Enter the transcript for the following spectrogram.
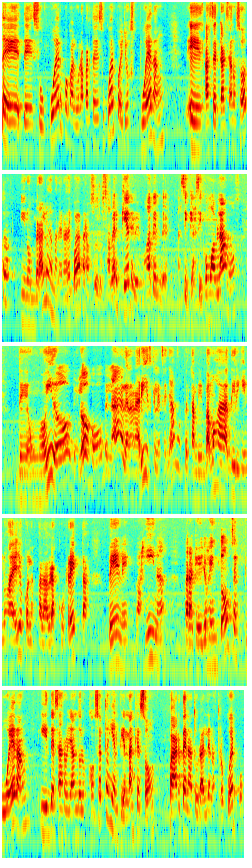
De, su cuerpo, con alguna parte de su cuerpo, ellos puedan eh, acercarse a nosotros y nombrarlo de manera adecuada para nosotros saber qué debemos atender. Así que así como hablamos de un oído, del ojo, ¿verdad? de la nariz que le enseñamos, pues también vamos a dirigirnos a ellos con las palabras correctas, pene, vagina, para que ellos entonces puedan ir desarrollando los conceptos y entiendan que son parte natural de nuestro cuerpo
